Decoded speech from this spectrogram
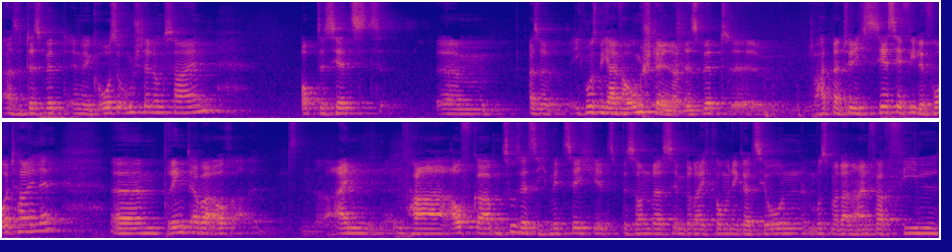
also das wird eine große Umstellung sein. Ob das jetzt, ähm, also ich muss mich einfach umstellen und das wird, äh, hat natürlich sehr, sehr viele Vorteile, ähm, bringt aber auch ein, paar Aufgaben zusätzlich mit sich. Jetzt besonders im Bereich Kommunikation muss man dann einfach viel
